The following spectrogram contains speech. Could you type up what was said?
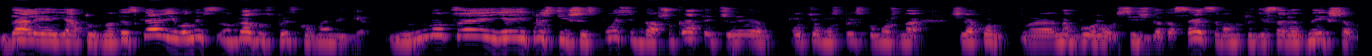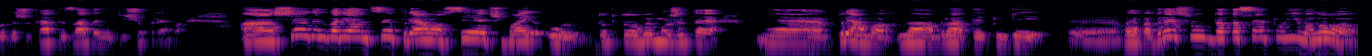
Далі я тут натискаю, і вони одразу в списку в мене є. Ну, це є і простіший спосіб да, шукати чи по цьому списку можна шляхом е, набору Siege Datasets, воно тоді серед них ще буде шукати задані ті, що треба. А ще один варіант це прямо Search by URL. Тобто ви можете е, прямо набрати туди е, веб-адресу датасету, і воно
